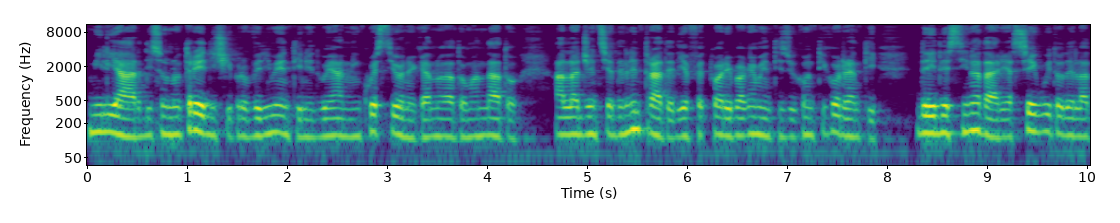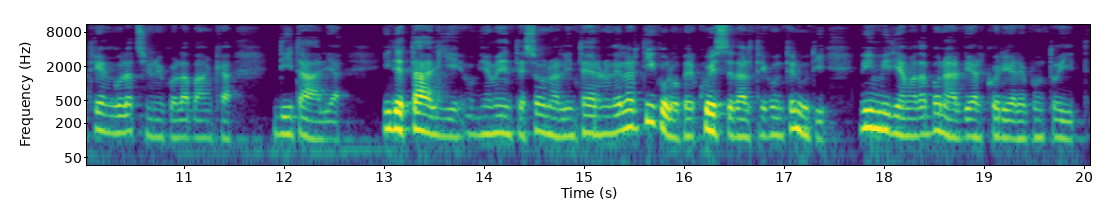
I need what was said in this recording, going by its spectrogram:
miliardi. Sono 13 provvedimenti nei due anni in questione che hanno dato mandato all'Agenzia delle Entrate di effettuare i pagamenti sui conti correnti dei destinatari a seguito della triangolazione con la Banca d'Italia. I dettagli ovviamente sono all'interno dell'articolo, per questo ed altri contenuti vi invitiamo ad abbonarvi al Corriere.it.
